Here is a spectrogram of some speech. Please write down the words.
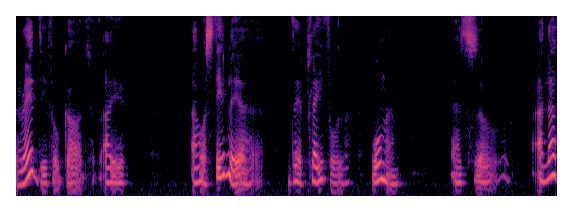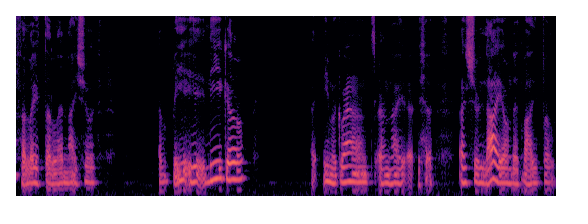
ready for God. I I was still a, the playful woman. And so I laugh a little and I should be legal immigrant and I, I should lie on that Bible.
